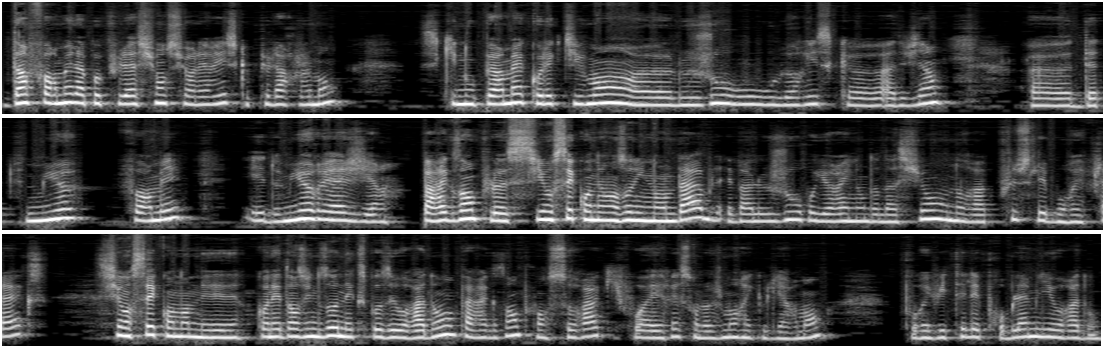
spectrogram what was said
d'informer la population sur les risques plus largement, ce qui nous permet collectivement, euh, le jour où le risque euh, advient, d'être mieux formés et de mieux réagir. Par exemple, si on sait qu'on est en zone inondable, et eh ben le jour où il y aura une inondation, on aura plus les bons réflexes si on sait qu'on est, qu'on est dans une zone exposée au radon, par exemple, on saura qu'il faut aérer son logement régulièrement pour éviter les problèmes liés au radon.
